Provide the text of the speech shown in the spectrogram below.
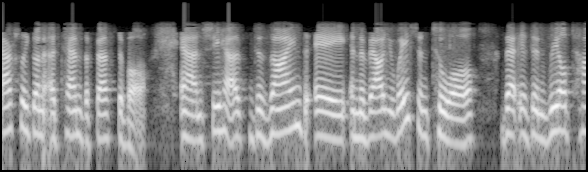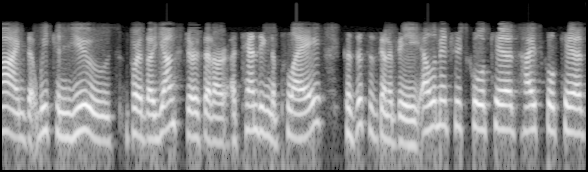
actually going to attend the festival. And she has designed a an evaluation tool that is in real time that we can use for the youngsters that are attending the play, because this is going to be elementary school kids, high school kids,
